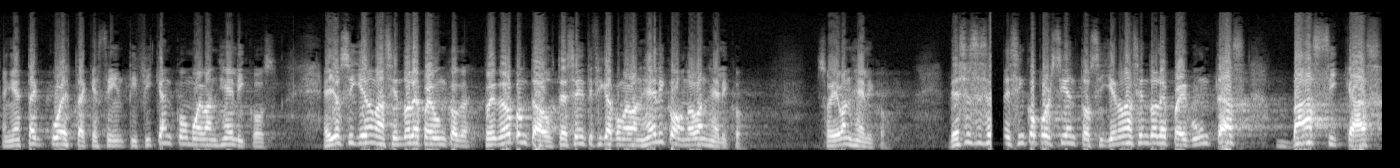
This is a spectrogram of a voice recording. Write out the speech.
en esta encuesta que se identifican como evangélicos, ellos siguieron haciéndole preguntas. Primero preguntado, ¿usted se identifica como evangélico o no evangélico? Soy evangélico. De ese 65% siguieron haciéndole preguntas básicas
